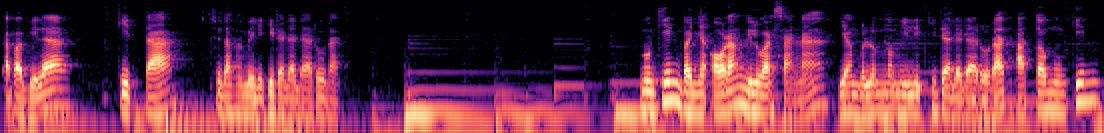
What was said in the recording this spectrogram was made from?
apabila kita sudah memiliki dana darurat. Mungkin banyak orang di luar sana yang belum memiliki dana darurat atau mungkin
